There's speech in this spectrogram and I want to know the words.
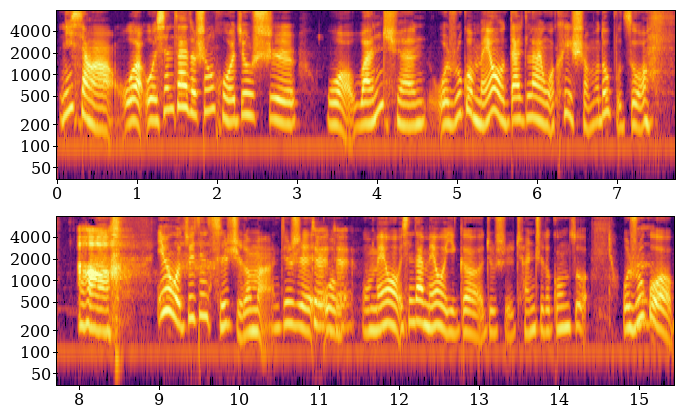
你想啊，我我现在的生活就是我完全，我如果没有 deadline，我可以什么都不做 啊。因为我最近辞职了嘛，就是我我没有现在没有一个就是全职的工作。我如果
